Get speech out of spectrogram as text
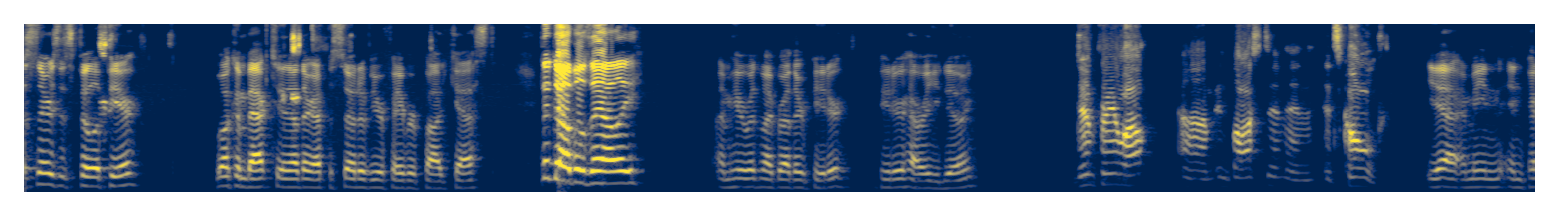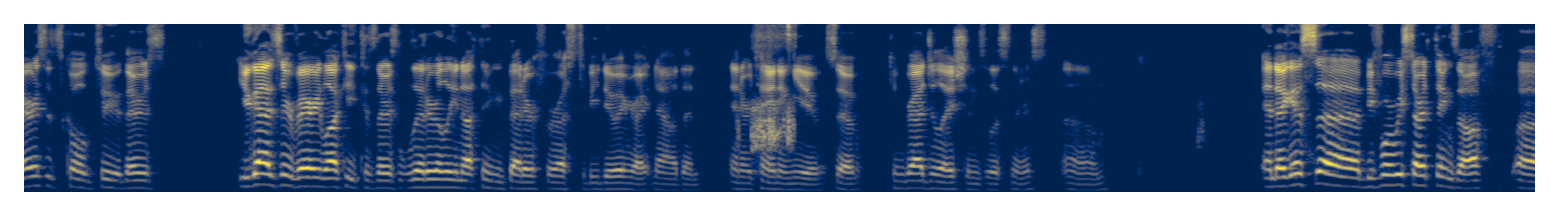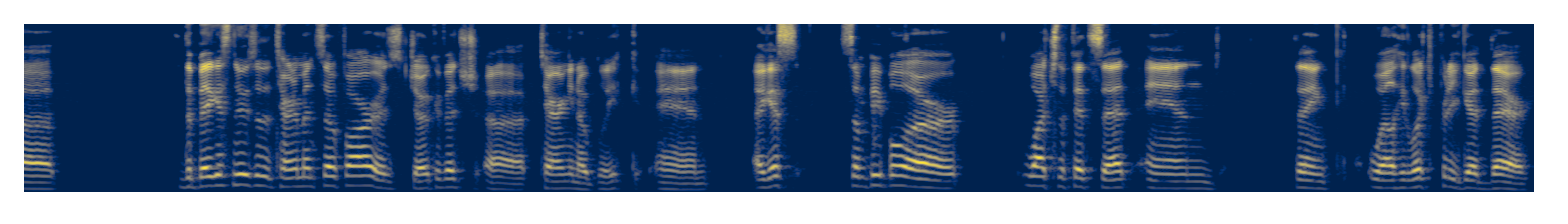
Listeners. It's Philip here. Welcome back to another episode of your favorite podcast, The Doubles Alley. I'm here with my brother Peter. Peter, how are you doing? Doing pretty well. Um, in Boston, and it's cold. Yeah, I mean, in Paris it's cold too. There's, you guys are very lucky because there's literally nothing better for us to be doing right now than entertaining you. So, congratulations, listeners. Um, and I guess uh, before we start things off, uh, the biggest news of the tournament so far is Djokovic uh, tearing an oblique, and I guess some people are watch the fifth set and think, well, he looked pretty good there.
